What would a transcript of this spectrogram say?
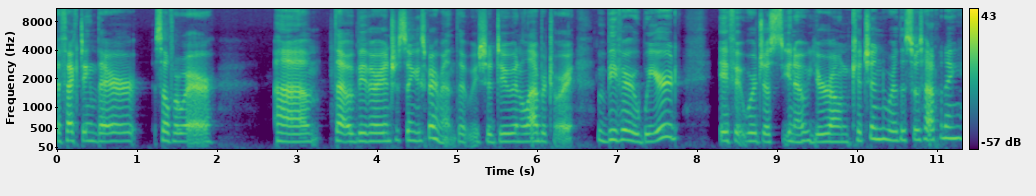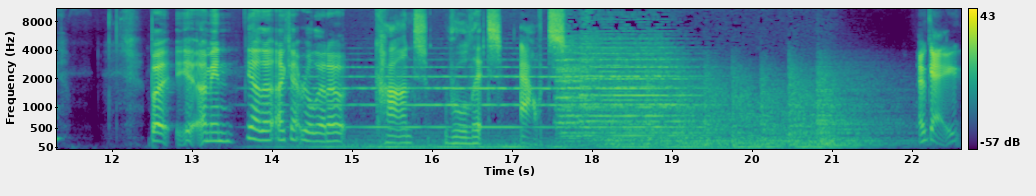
affecting their silverware, um, that would be a very interesting experiment that we should do in a laboratory. It would be very weird if it were just, you know, your own kitchen where this was happening. But I mean, yeah, that, I can't rule that out. Can't rule it out. Okay,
